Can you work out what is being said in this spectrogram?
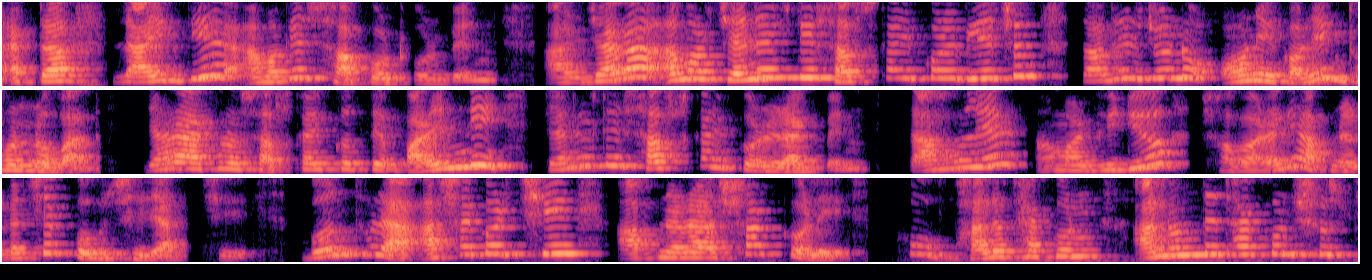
একটা লাইক দিয়ে আমাকে সাপোর্ট করবেন। আর যারা আমার চ্যানেলটি সাবস্ক্রাইব করে দিয়েছেন, তাদের জন্য অনেক অনেক ধন্যবাদ। যারা এখনও সাবস্ক্রাইব করতে পারেননি, চ্যানেলটি সাবস্ক্রাইব করে রাখবেন। তাহলে আমার ভিডিও সবার আগে আপনার কাছে পৌঁছে যাচ্ছে। বন্ধুরা, আশা করছি আপনারা সকলে খুব ভালো থাকুন, আনন্দে থাকুন, সুস্থ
